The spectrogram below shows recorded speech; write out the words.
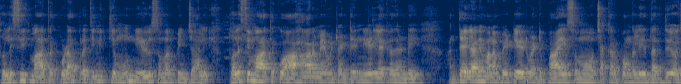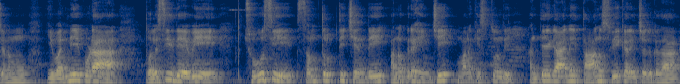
తులసి మాతకు కూడా ప్రతినిత్యము నీళ్ళు సమర్పించాలి. తులసి మాతకు ఆహారం ఏమిటంటే నీళ్ళే కదండి. అంతేగాని మనం పెట్టేటువంటి పాయసము చక్కెర పొంగలి దద్యోజనము ఇవన్నీ కూడా తులసీదేవి చూసి సంతృప్తి చెంది అనుగ్రహించి మనకిస్తుంది. అంతేగాని తాను స్వీకరించదు కదా.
